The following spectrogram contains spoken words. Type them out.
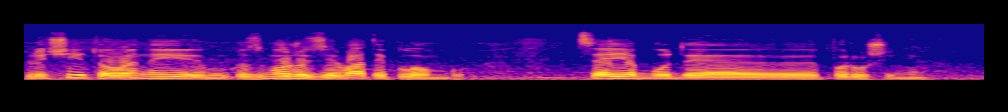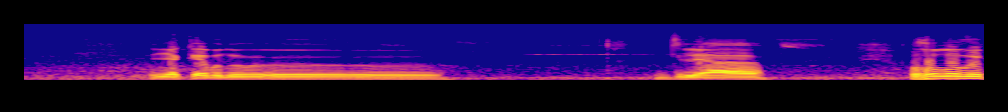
ключі, то вони зможуть зірвати пломбу. Це буде е, порушення, яке буде е, для голови,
